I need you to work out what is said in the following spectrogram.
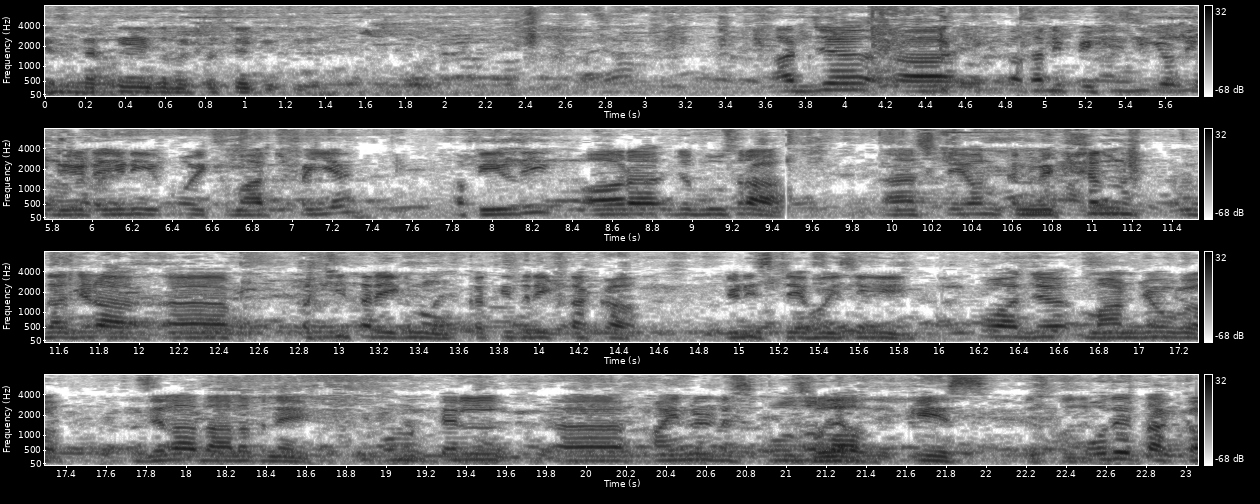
ਇਸ ਕਰਕੇ ਕਨਵੈਕਸ਼ਨ ਸਟੇ ਕੀਤੀ ਹੈ। ਅੱਜ ਇੱਕ ਤਾਂ ਸਾਡੀ ਪੇਸ਼ੀ ਸੀਗੀ ਉਹਦੀ ਡੇਟ ਹੈ ਜਿਹੜੀ ਉਹ 1 ਮਾਰਚ ਪਈ ਹੈ ਅਪੀਲ ਦੀ। ਔਰ ਜੋ ਦੂਸਰਾ ਸਟੇ ਔਨ ਕਨਵਿਕਸ਼ਨ ਦਾ ਜਿਹੜਾ ਅ, 25 ਤਰੀਕ ਨੂੰ 31 ਤਰੀਕ ਤੱਕ ਜਿਹੜੀ ਸਟੇ ਹੋਈ ਸੀਗੀ ਉਹ ਅੱਜ ਮਾਨਯੋਗ ਜ਼ਿਲ੍ਹਾ ਅਦਾਲਤ ਨੇ ਉਹਨੂੰ till final disposal of case ਉਹਦੇ ਤੱਕ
